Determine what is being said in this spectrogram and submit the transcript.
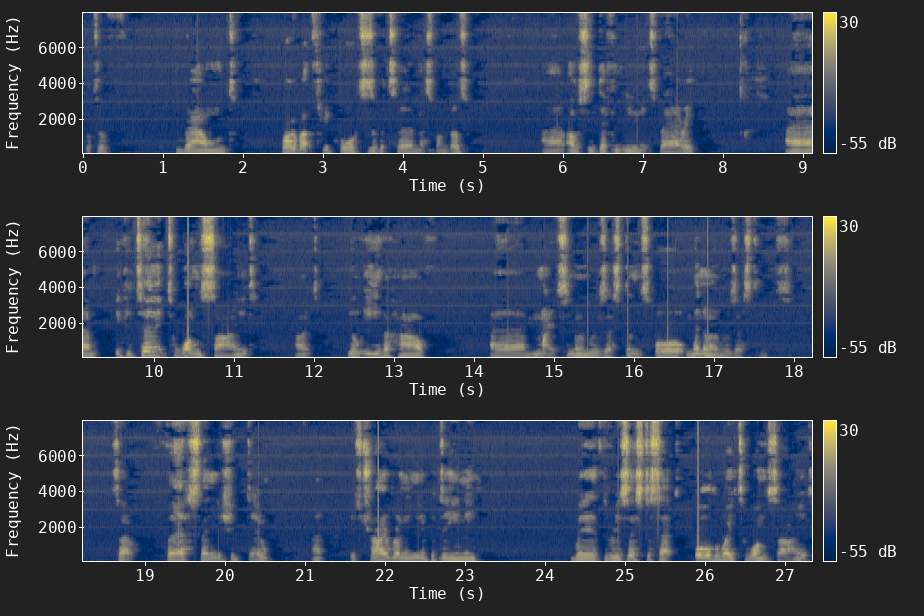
sort of round or about three quarters of a turn this one does. Uh, obviously different units vary. Um, if you turn it to one side, right, you'll either have uh, maximum resistance or minimum resistance. So first thing you should do right, is try running your Bedini with the resistor set all the way to one side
